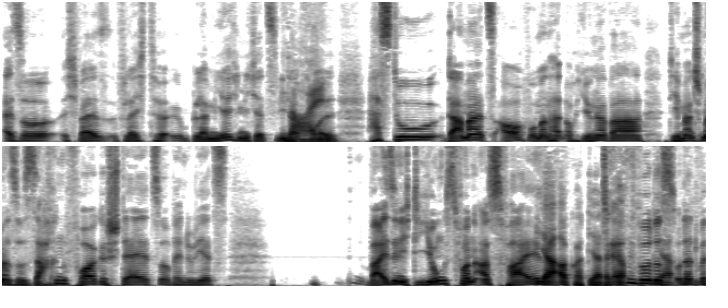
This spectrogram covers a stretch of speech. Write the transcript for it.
also ich weiß, vielleicht hör- blamier ich mich jetzt wieder Nein. voll. Hast du damals auch, wo man halt noch jünger war, dir manchmal so Sachen vorgestellt, so wenn du jetzt, weiß ich nicht, die Jungs von Asphalt ja, oh Gott, ja, treffen würdest ja. oder du,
